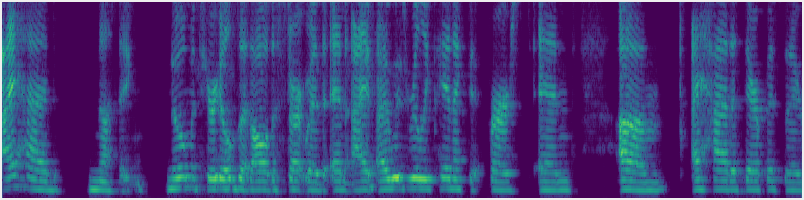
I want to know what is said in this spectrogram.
I had nothing, no materials at all to start with. And I, I was really panicked at first. And um, I had a therapist that I,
